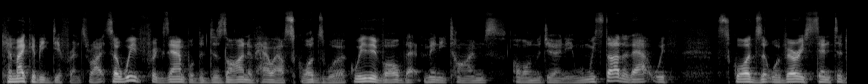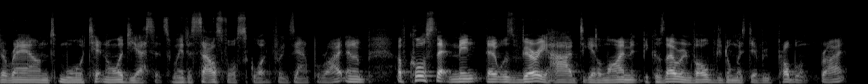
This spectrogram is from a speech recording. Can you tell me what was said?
can make a big difference, right? So we've, for example, the design of how our squads work, we've evolved that many times along the journey. When we started out with squads that were very centered around more technology assets. We had a Salesforce squad, for example, right? And of course, that meant that it was very hard to get alignment because they were involved in almost every problem, right?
